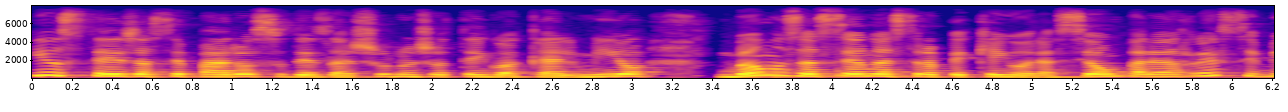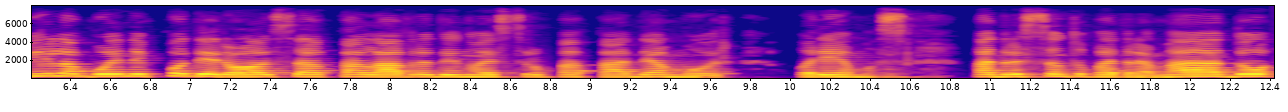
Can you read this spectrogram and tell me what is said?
E você já separou seu desajuno? Eu tenho aquele meu. Vamos fazer nossa pequena oração para receber a boa e poderosa palavra de nosso Papá de amor. Oremos. Padre Santo, Padre amado,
